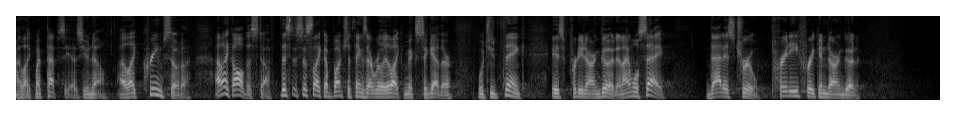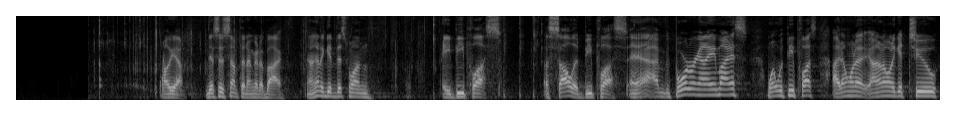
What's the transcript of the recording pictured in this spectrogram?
I like my Pepsi, as you know. I like cream soda. I like all this stuff. This is just like a bunch of things I really like mixed together, which you'd think is pretty darn good. And I will say, that is true. Pretty freaking darn good. Oh, yeah. This is something I'm going to buy. I'm going to give this one a B plus, a solid B plus. And I'm bordering on A minus. Went with B plus. I don't want to. I don't want to get too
